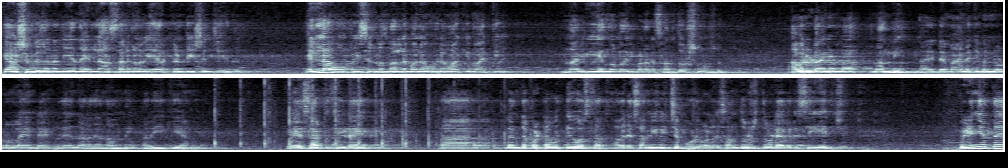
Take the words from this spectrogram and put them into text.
ക്യാഷും വിതരണം ചെയ്യുന്ന എല്ലാ സ്ഥലങ്ങളും എയർ കണ്ടീഷൻ ചെയ്ത് എല്ലാ ഓഫീസുകളും നല്ല മനോഹരമാക്കി മാറ്റി നൽകി എന്നുള്ളതിൽ വളരെ സന്തോഷമുണ്ട്. അവരോട് അതിനുള്ള നന്ദി അതിന്റെ മാനേജ്മെന്റിനോടുള്ള എന്റെ ഹൃദയം നിറഞ്ഞ നന്ദി അറിയിക്കുകയാണ്. കെ എസ് ആർ ടി സിയുടെ ബന്ധപ്പെട്ട ഉദ്യോഗസ്ഥർ അവരെ സമീപിച്ചപ്പോൾ വളരെ സന്തോഷത്തോടെ അവർ സ്വീകരിച്ചു. വിഴിഞ്ഞത്തെ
